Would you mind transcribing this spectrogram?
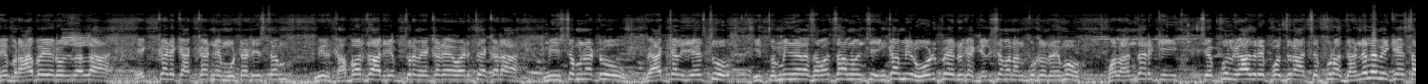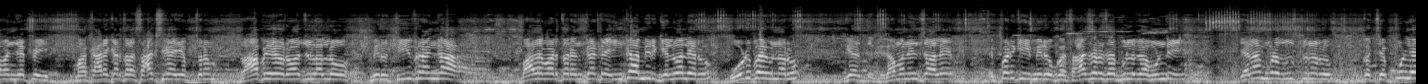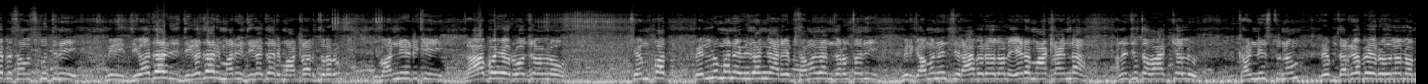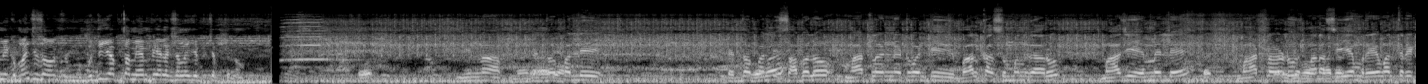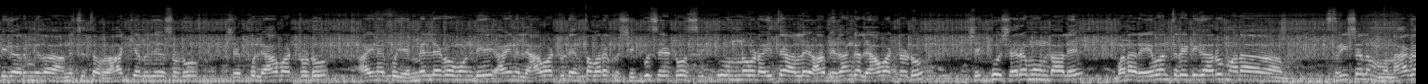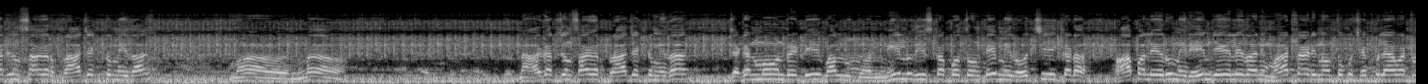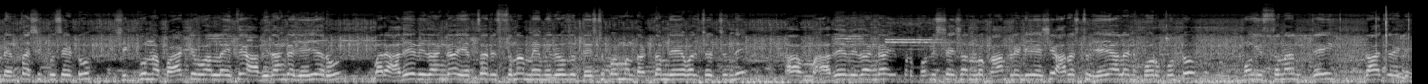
రేపు రాబోయే రోజులల్లో ఎక్కడికక్కడనే ముట్టడిస్తాం. మీరు ఖబర్దారు చెప్తున్నాం ఎక్కడ పడితే అక్కడ మీ ఇష్టం ఉన్నట్టు వ్యాఖ్యలు చేస్తూ ఈ తొమ్మిదిన్నర సంవత్సరాల నుంచి ఇంకా మీరు ఓడిపోయారు ఇంకా గెలిచామని అనుకుంటున్నారేమో. వాళ్ళందరికీ చెప్పులు కాదు రేపు పొద్దున చెప్పుల దండలే మీకు వేస్తామని చెప్పి మా కార్యకర్తల సాక్షిగా చెప్తున్నాం. రాబోయే రోజులలో మీరు తీవ్రంగా బాధపడతారు. ఎందుకంటే ఇంకా మీరు గెలవలేరు ఓడిపోయి ఉన్నారు. గమనించాలి. ఇప్పటికీ మీరు ఒక శాసనసభ్యులుగా ఉండి జనం కూడా చూస్తున్నారు. ఒక చెప్పులు లేపే సంస్కృతిని మీరు దిగజారి దిగజారి మరీ దిగజారి మాట్లాడుతున్నారు. ఇవన్నిటికీ రాబోయే రోజులలో చెంప పెళ్ళుమనే విధంగా రేపు సమాధానం జరుగుతుంది. మీరు గమనించి రాబోయే రోజులలో ఏడ మాట్లాడినా అనుచిత వాక్యాలు ఖండిస్తున్నాం. రేపు జరగబోయే రోజులలో మీకు మంచి బుద్ధి చెప్తాం. ఎంపీ ఎలక్షన్లో చెప్పి చెప్తున్నాం. నిన్న పెద్దపల్లి పెద్దపల్లి సభలో మాట్లాడినటువంటి బాల్కా సుమన్ గారు మాజీ ఎమ్మెల్యే మాట్లాడు మన సీఎం రేవంత్ రెడ్డి గారి మీద అనుచిత వ్యాఖ్యలు చేసుడు చెప్పు లేవట్టుడు ఆయనకు ఎమ్మెల్యేగా ఉండి ఆయన లేవట్టుడు ఎంతవరకు సిగ్గుసేటు సిగ్గు ఉన్నోడు అయితే ఆ విధంగా లేవట్టడు. సిగ్గు శరము ఉండాలి. మన రేవంత్ రెడ్డి గారు మన శ్రీశైలం నాగార్జున సాగర్ ప్రాజెక్టు మీద మా నాగార్జున సాగర్ ప్రాజెక్టు మీద జగన్మోహన్ రెడ్డి వాళ్ళు నీళ్ళు తీసుకపోతుంటే మీరు వచ్చి ఇక్కడ ఆపలేరు మీరు ఏం చేయలేదు అని మాట్లాడినందుకు చెప్పు లేవట్టుడు ఎంత సిగ్గుసేటు సిగ్గున్న పార్టీ వాళ్ళు అయితే ఆ విధంగా చేయరు. మరి అదే విధంగా హెచ్చరిస్తున్నాం. మేము ఈరోజు దృష్టిబొమ్మను దగ్ధం చేయవలసి వచ్చింది. అదే విధంగా ఇప్పుడు పోలీస్ స్టేషన్లో కంప్లైంట్ చేసి అరెస్టు చేయాలని కోరుకుంటూ ముగిస్తున్నాను. జై రాజరెడ్డి.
